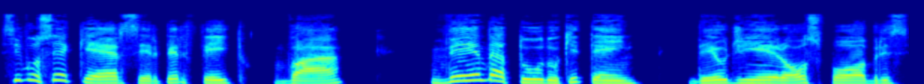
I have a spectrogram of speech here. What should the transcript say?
Se você quer ser perfeito, vá, venda tudo o que tem, dê o dinheiro aos pobres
